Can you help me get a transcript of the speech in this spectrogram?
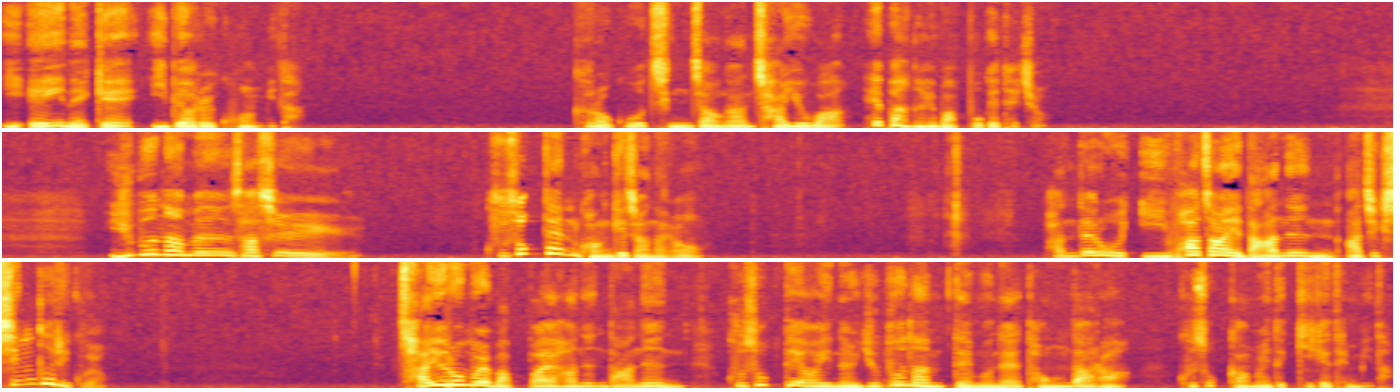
이 애인에게 이별을 고합니다. 그러고 진정한 자유와 해방을 맛보게 되죠. 유부남은 사실 구속된 관계잖아요. 반대로 이 화자의 나는 아직 싱글이고요. 자유로움을 맛봐야 하는 나는 구속되어 있는 유부남 때문에 덩달아 구속감을 느끼게 됩니다.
